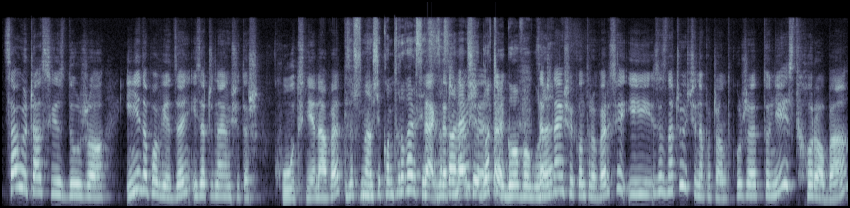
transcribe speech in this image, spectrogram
cały czas jest dużo i niedopowiedzeń i zaczynają się też kłótnie nawet. Zaczynają się kontrowersje, tak, się, się dlaczego tak, w ogóle. Zaczynają się kontrowersje i zaznaczyłyście na początku, że to nie jest choroba,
